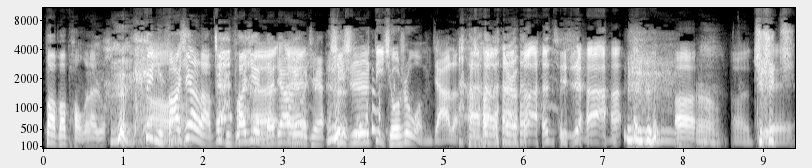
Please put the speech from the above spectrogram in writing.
爸爸跑过来说 被你发现了，被你发现咱家很有钱。哎其实地球是我们家的，是吧？其实啊，啊嗯，呃，就是其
